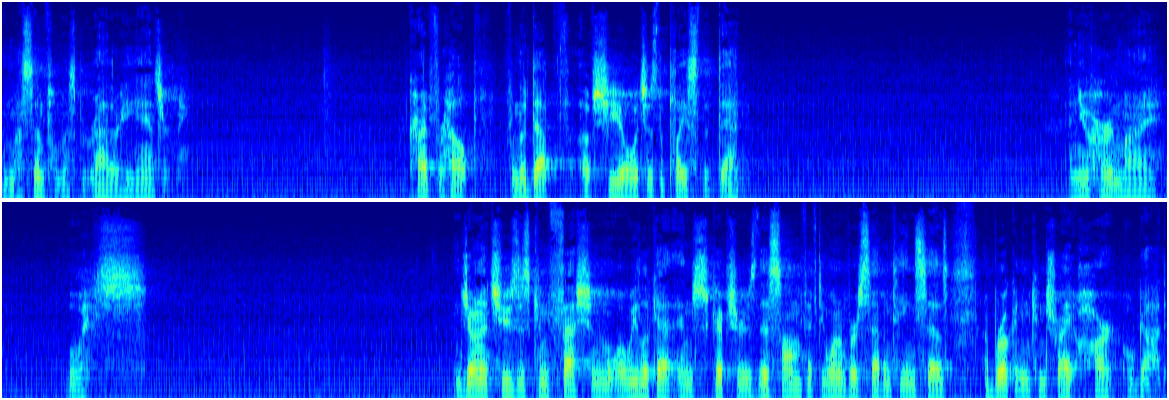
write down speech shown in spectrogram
and my sinfulness, but rather he answered me. I cried for help from the depth of Sheol, which is the place of the dead. And you heard my voice. And Jonah chooses confession. What we look at in Scripture is this Psalm 51 and verse 17 says, A broken and contrite heart, O God,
